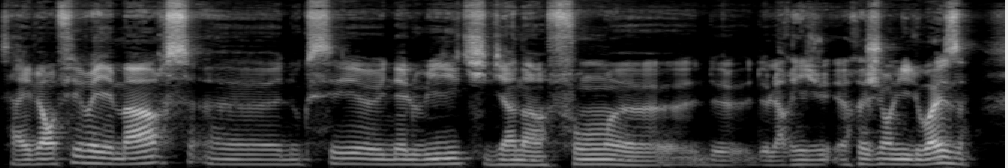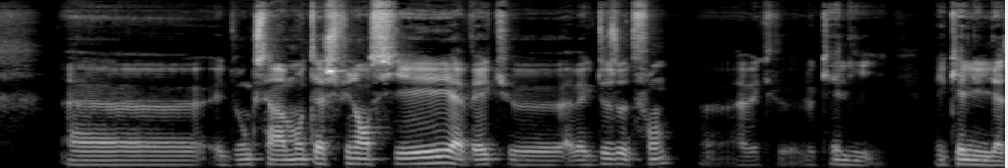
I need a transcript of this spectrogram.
C'est arrivé en février-mars. Euh, donc c'est euh, une LOI qui vient d'un fonds euh, de, de, la région lilloise. Euh, et donc c'est un montage financier avec euh, avec deux autres fonds avec le, lequel il, lesquels il a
